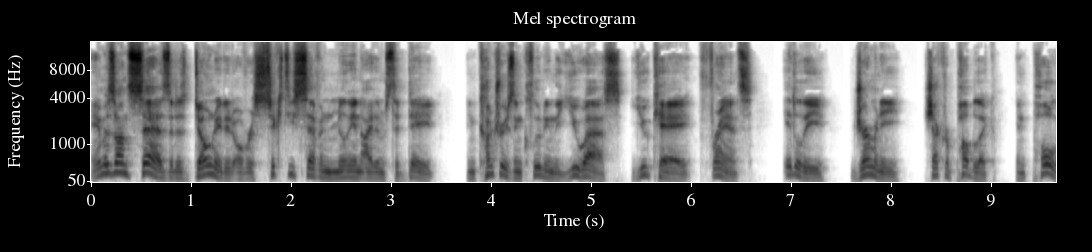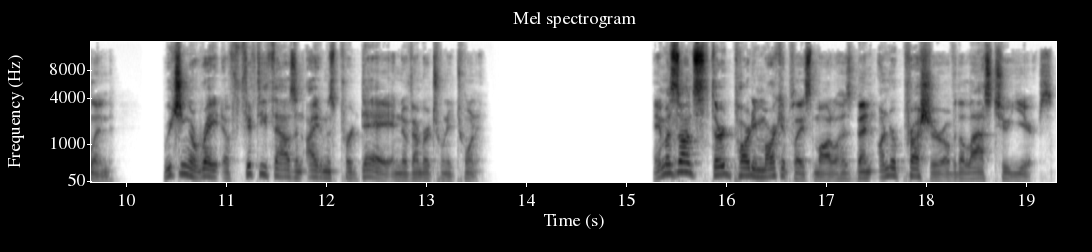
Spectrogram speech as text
Amazon says it has donated over 67 million items to date in countries including the US, UK, France, Italy, Germany, Czech Republic, and Poland, reaching a rate of 50,000 items per day in November 2020. Amazon's third party marketplace model has been under pressure over the last two years.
